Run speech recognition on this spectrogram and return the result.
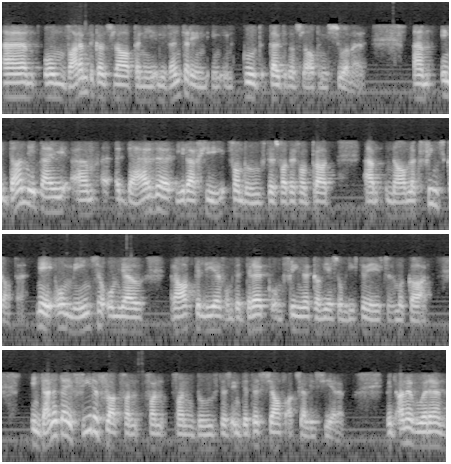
Ehm um, om warm te kan slaap in die in die winter en en en koel koud te kan slaap in die somer. Ehm um, en dan het hy ehm um, 'n derde hiërargie van behoeftes wat hy van praat, um, naamlik vriendskappe. Nee, om mense om jou raak te leef, om te druk, om vriendelik te wees, om lief te hê vir mekaar. En dan het hy 'n vierde vlak van van van behoeftes en dit is selfaktualisering. Met ander woorde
